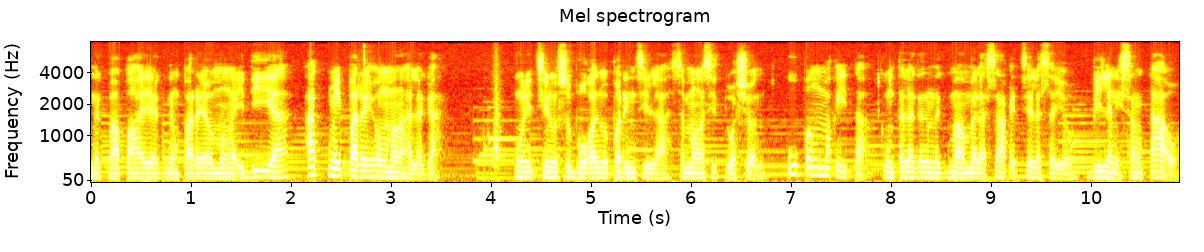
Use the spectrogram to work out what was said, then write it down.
nagpapahayag ng parehong mga ideya, at may parehong mga halaga. Ngunit sinusubukan mo pa rin sila sa mga sitwasyon upang makita kung talagang nagmamalasakit sila sa iyo bilang isang tao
